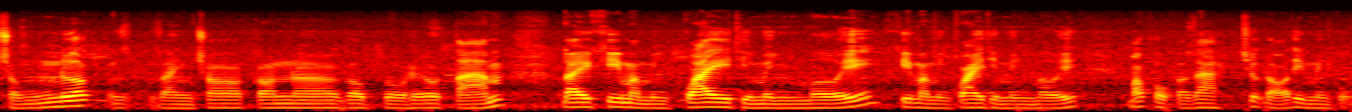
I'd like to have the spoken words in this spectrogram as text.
chống nước dành cho con à, GoPro Hero 8 đây khi mà mình quay thì mình mới khi mà mình quay thì mình mới bóc hộp nó ra. Trước đó thì mình cũng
